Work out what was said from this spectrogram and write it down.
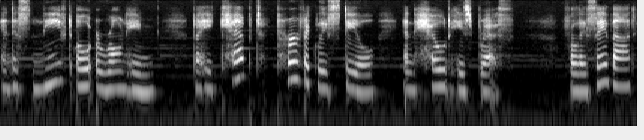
and sniffed all around him, but he kept perfectly still and held his breath. For they say that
